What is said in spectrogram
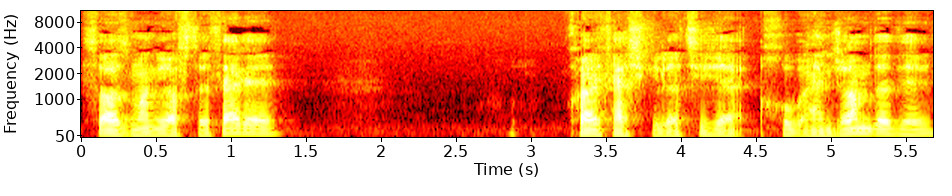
سازمان یافته تره کار تشکیلاتی خوب انجام داده.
